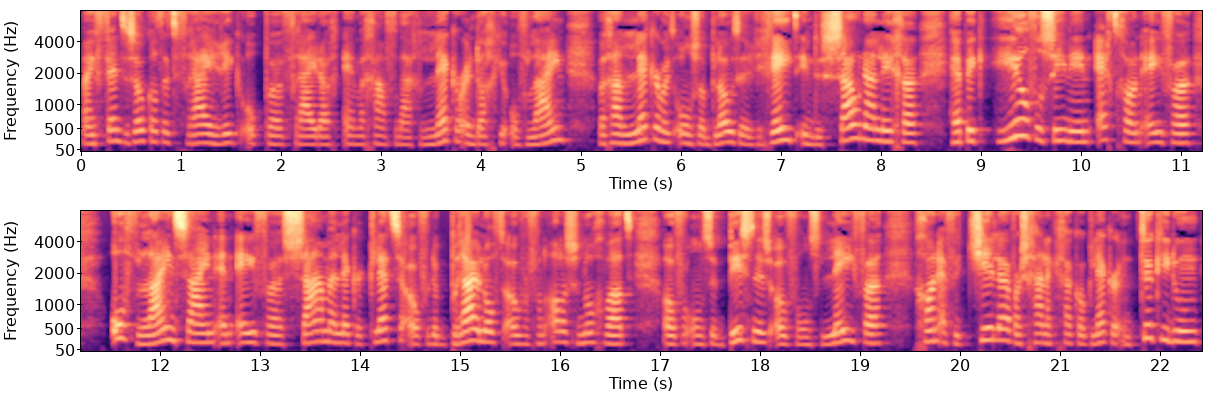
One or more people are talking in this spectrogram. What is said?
Mijn vent is ook altijd vrij, Rick, op uh, vrijdag en we gaan vandaag lekker een dagje offline. We gaan lekker met onze blote reet in de sauna liggen. Heb ik heel veel zin in, echt gewoon even offline zijn en even samen lekker kletsen over de bruiloft, over van alles en nog wat, over onze business, over ons leven. Gewoon even chillen. Waarschijnlijk ga ik ook lekker een tukkie doen.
